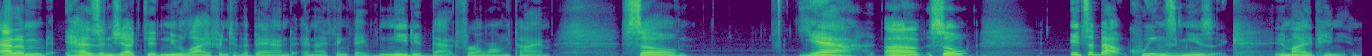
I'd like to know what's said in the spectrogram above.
Adam has injected new life into the band, and I think they've needed that for a long time. So, yeah. Uh, so, it's about Queen's music, in my opinion.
